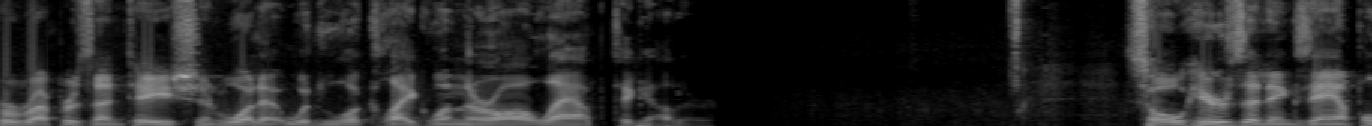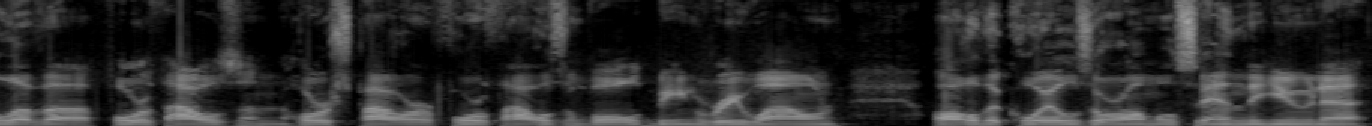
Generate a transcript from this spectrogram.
for representation what it would look like when they're all lapped together. So here's an example of a 4,000 horsepower, 4,000 volt being rewound. All the coils are almost in the unit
